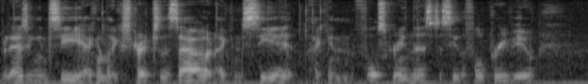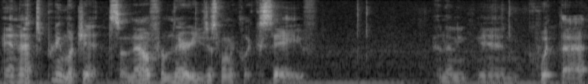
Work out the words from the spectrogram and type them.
But as you can see, I can like stretch this out, I can see it, I can full screen this to see the full preview, and that's pretty much it. So now from there, you just want to click save, and then you can quit that.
